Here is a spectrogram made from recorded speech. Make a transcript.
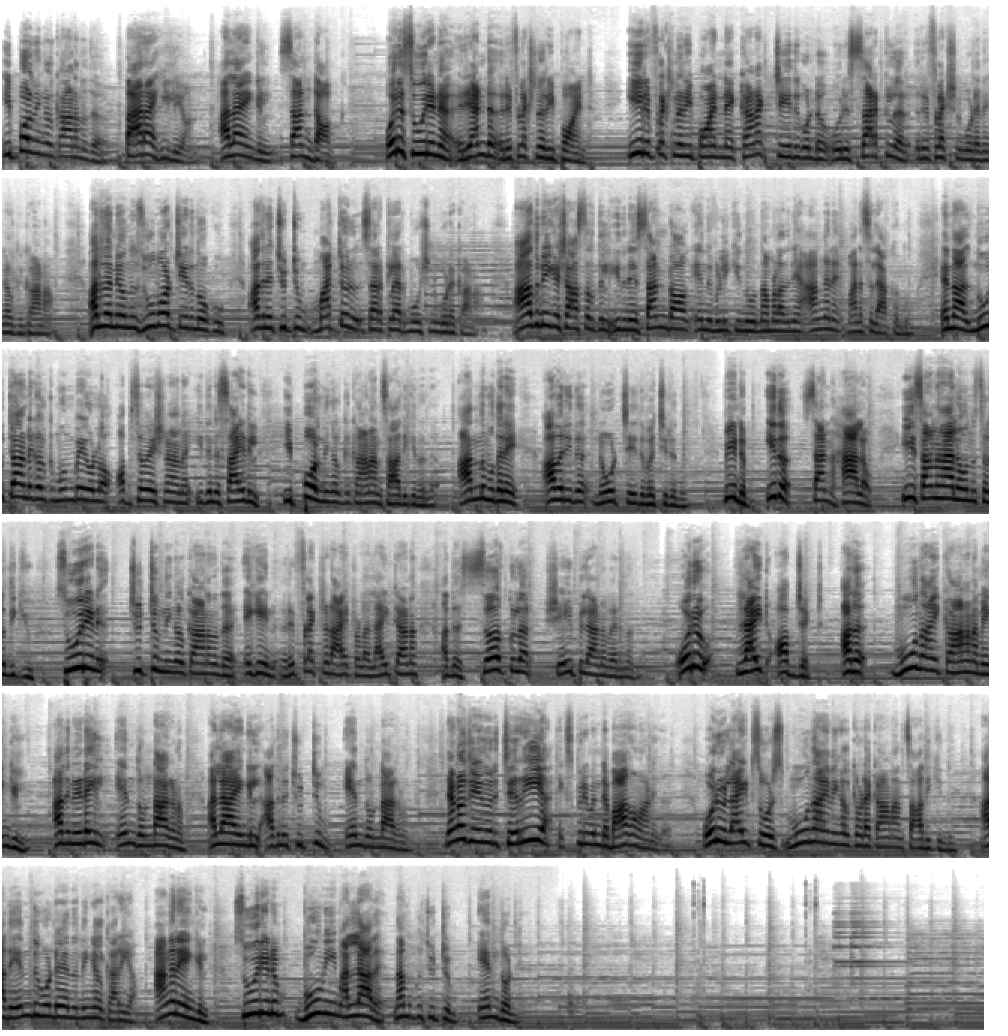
ഇപ്പോൾ നിങ്ങൾ കാണുന്നത് പാരാഹീലിയോൺ അല്ലെങ്കിൽ സൺ ഡോഗ്. ഒരു സൂര്യന് രണ്ട് റിഫ്ലക്ഷണറി പോയിന്റ് ഈ റിഫ്ലക്ഷണറി പോയിന്റിനെ കണക്ട് ചെയ്തുകൊണ്ട് ഒരു സർക്കുലർ റിഫ്ലക്ഷൻ കൂടെ നിങ്ങൾക്ക് കാണാം. അത് തന്നെ ഒന്ന് സൂം ഔട്ട് ചെയ്ത് നോക്കൂ. അതിന് ചുറ്റും മറ്റൊരു സർക്കുലർ മോഷൻ കൂടെ കാണാം. ആധുനിക ശാസ്ത്രത്തിൽ ഇതിനെ സൺ ഡോഗ് എന്ന് വിളിക്കുന്നു. നമ്മൾ അതിനെ അങ്ങനെ മനസ്സിലാക്കുന്നു. എന്നാൽ നൂറ്റാണ്ടുകൾക്ക് മുൻപേയുള്ള ഒബ്സർവേഷനാണ് ഇതിന്റെ സൈഡിൽ ഇപ്പോൾ നിങ്ങൾക്ക് കാണാൻ സാധിക്കുന്നത്. അന്ന് മുതലേ അവരിത് നോട്ട് ചെയ്ത് വെച്ചിരുന്നു. വീണ്ടും ഇത് സൺ ഹാലോ. ഈ സൺ ഹാലോ ഒന്ന് ശ്രദ്ധിക്കൂ. സൂര്യന് ചുറ്റും നിങ്ങൾ കാണുന്നത് എഗെയിൻ റിഫ്ലക്റ്റഡ് ആയിട്ടുള്ള ലൈറ്റാണ് അത് സർക്കുലർ ഷേപ്പിലാണ് വരുന്നത്. ഒരു ലൈറ്റ് ഓബ്ജക്റ്റ് അത് മൂന്നായി കാണണമെങ്കിൽ അതിനിടയിൽ എന്തുണ്ടാകണം? അല്ല എങ്കിൽ അതിന് ചുറ്റും എന്തുണ്ടാകണം? ഞങ്ങൾ ചെയ്ത ഒരു ചെറിയ എക്സ്പെരിമെന്റ് ഭാഗമാണിത്. ഒരു ലൈറ്റ് സോഴ്സ് മൂന്നായി നിങ്ങൾക്ക് ഇവിടെ കാണാൻ സാധിക്കുന്നു. അത് എന്തുകൊണ്ട് എന്ന് നിങ്ങൾക്കറിയാം. അങ്ങനെയെങ്കിൽ സൂര്യനും ഭൂമിയും അല്ലാതെ നമുക്ക് ചുറ്റും എന്തുണ്ട്?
